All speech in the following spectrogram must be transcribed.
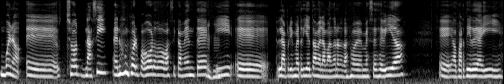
Bueno, eh, yo nací en un cuerpo gordo, básicamente, y eh, la primer dieta me la mandaron a los nueve meses de vida. Eh, a partir de ahí,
